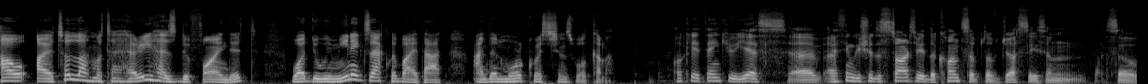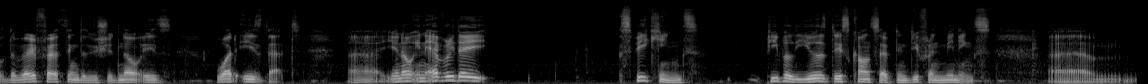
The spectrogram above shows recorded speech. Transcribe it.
how Ayatollah Mutahari has defined it, what do we mean exactly by that, and then more questions will come up. Okay, thank you. Yes, uh, I think we should start with the concept of justice. And so, the very first thing that we should know is what is that? Uh, you know, in everyday speakings, people use this concept in different meanings. Um,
